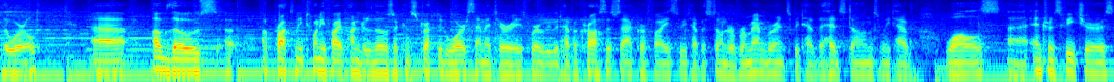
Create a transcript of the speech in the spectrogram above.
the world. Uh, of those, uh, approximately 2,500 of those are constructed war cemeteries where we would have a cross of sacrifice, we'd have a stone of remembrance, we'd have the headstones, we'd have walls, uh, entrance features.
